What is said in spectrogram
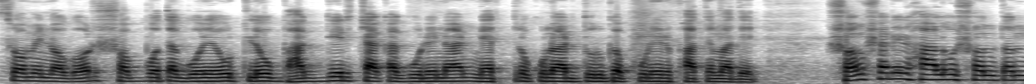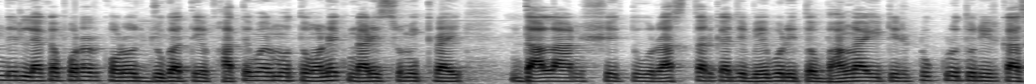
শ্রমে নগর সভ্যতা গড়ে উঠলেও ভাগ্যের চাকা ঘুরে না নেত্রকোনার দুর্গাপুরের ফাতেমাদের। সংসারের হাল ও সন্তানদের লেখাপড়ার খরচ যোগাতে ফাতেমার মতো অনেক নারী শ্রমিকরাই দালান, সেতু, রাস্তার কাজে ব্যবহৃত ভাঙা ইটের টুকরো তৈরির কাজ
